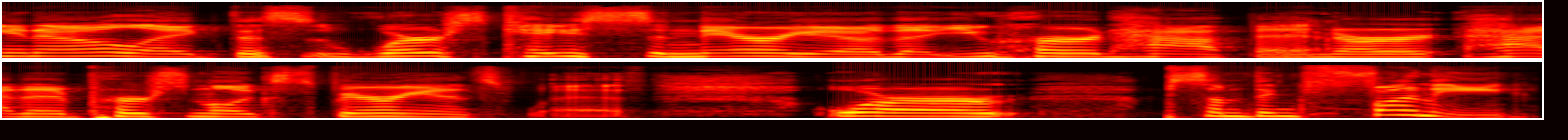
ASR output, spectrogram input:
you know, like this worst case scenario that you heard happen or had a personal experience with, or something funny.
